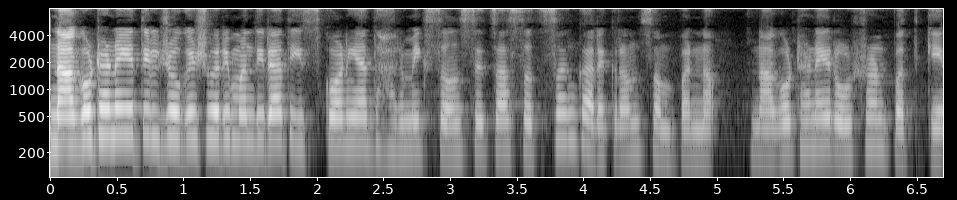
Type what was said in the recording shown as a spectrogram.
नागोठणे येथील जोगेश्वरी मंदिरात इस्कॉन या धार्मिक संस्थेचा सत्संग कार्यक्रम संपन्न. नागोठणे रोशन पथके.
